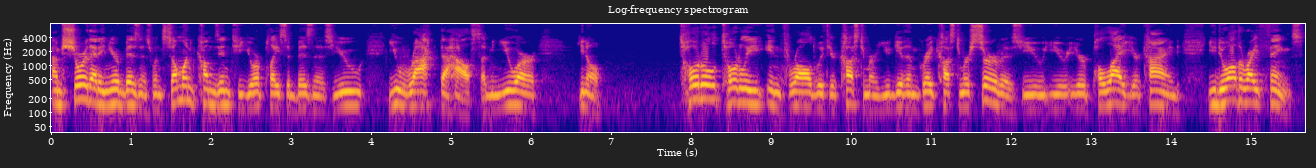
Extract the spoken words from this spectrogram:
I'm sure that in your business, when someone comes into your place of business, you you rock the house. I mean, you are, you know, total totally enthralled with your customer. You give them great customer service. You you you're polite. You're kind. You do all the right things.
